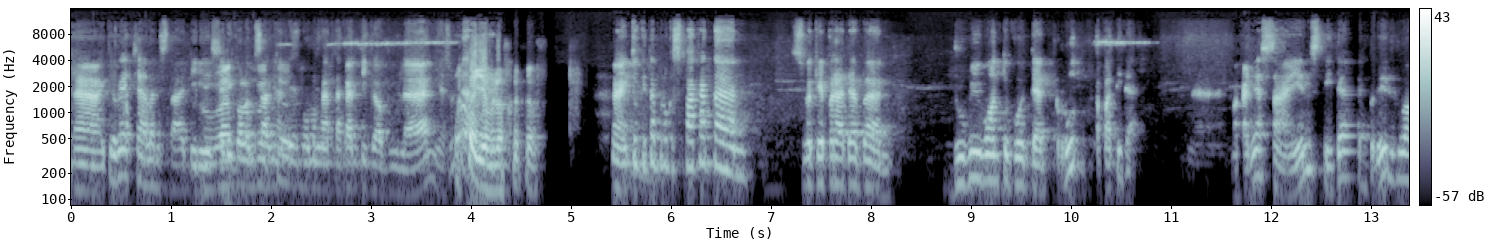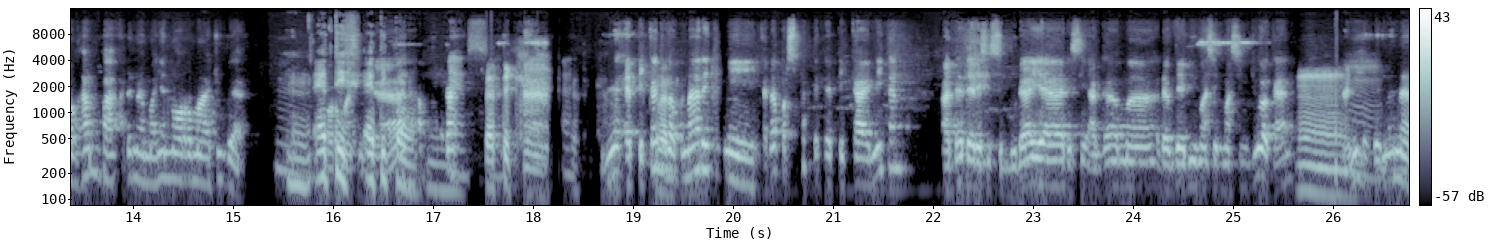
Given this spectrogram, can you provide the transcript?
Nah, itu kayak challenge studies. Jadi kalau misalnya yang mau mengatakan tiga bulan, ya sudah. Oh iya belum kutub. Nah, itu kita perlu kesepakatan sebagai peradaban. Do we want to go that route apa tidak? Nah, makanya sains tidak berdiri di ruang hampa, ada namanya norma juga. Hmm, etis, Norma juga. ethical. Hmm. Yes. Etik. Nah, etika juga menarik nih, karena perspektif etika ini kan ada dari sisi budaya, dari sisi agama, ada dari masing-masing juga kan. Nah, Hmm. ini bagaimana?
